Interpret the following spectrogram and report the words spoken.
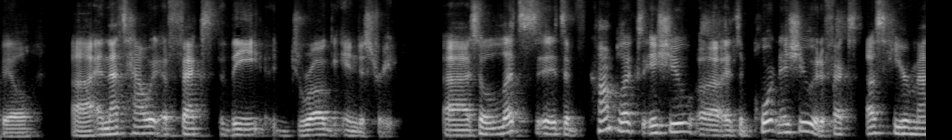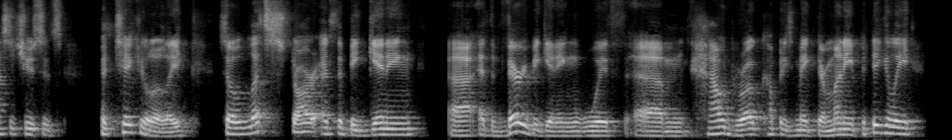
bill. Uh, and that's how it affects the drug industry. Uh, so let's, it's a complex issue. Uh, it's an important issue. It affects us here in Massachusetts particularly. So let's start at the beginning, uh, at the very beginning, with um, how drug companies make their money, particularly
